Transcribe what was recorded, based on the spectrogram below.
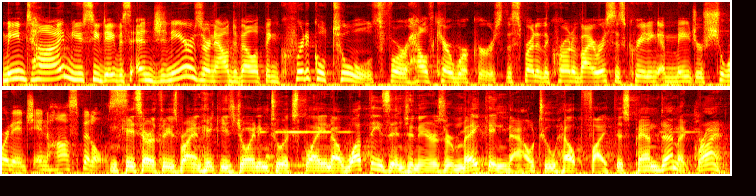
Meantime, UC Davis engineers are now developing critical tools for healthcare workers. The spread of the coronavirus is creating a major shortage in hospitals. KCRA3's Brian Hickey is joining to explain uh, what these engineers are making now to help fight this pandemic. Brian.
